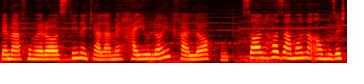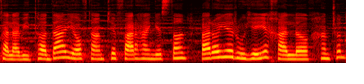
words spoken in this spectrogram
به مفهوم راستین کلمه حیولایی خلاق بود. سالها زمان آموزش طلبید تا دریافتم که فرهنگستان برای روحیه خلاق همچون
